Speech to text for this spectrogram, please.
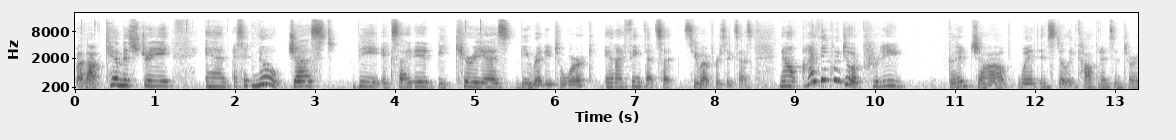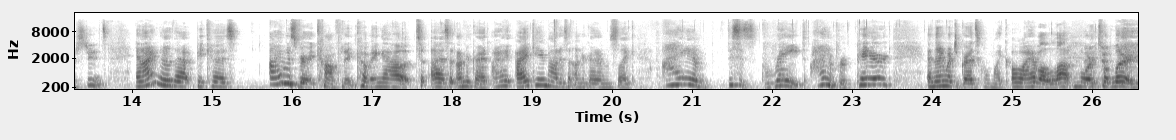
about chemistry? And I said, no, just be excited, be curious, be ready to work. And I think that sets you up for success. Now, I think we do a pretty good job with instilling confidence into our students. And I know that because I was very confident coming out as an undergrad. I, I came out as an undergrad and was like, I am, this is great. I am prepared and then I went to grad school. I'm like, oh, I have a lot more to learn.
